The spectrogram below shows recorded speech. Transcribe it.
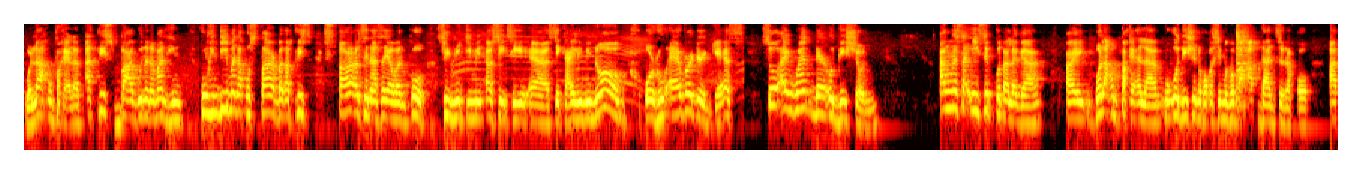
Wala akong pakialam. At least bago na naman, hin- kung hindi man ako star, but at least star ang sinasayawan ko. Si Nicki Min- ah, si, si, ah, si Kylie Minogue or whoever their guest. So I went there audition. Ang nasa isip ko talaga ay wala akong pakialam. Mag-audition ako kasi magba-backup dancer ako at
